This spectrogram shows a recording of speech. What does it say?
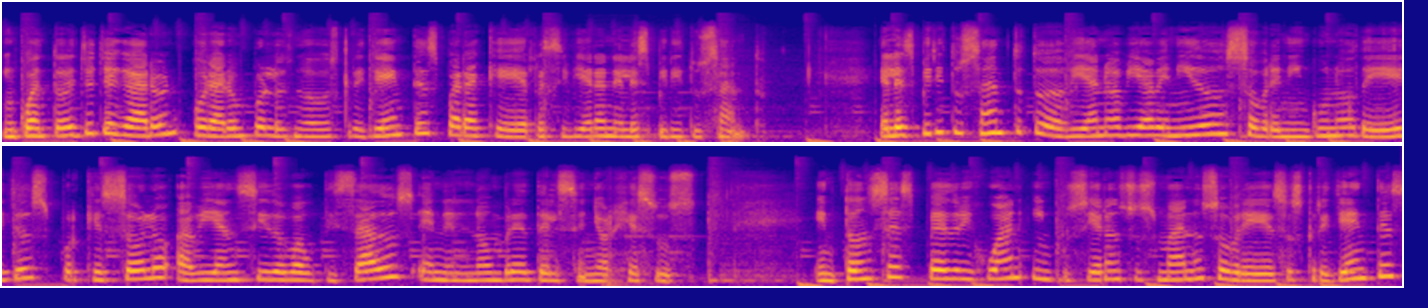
En cuanto ellos llegaron, oraron por los nuevos creyentes para que recibieran el Espíritu Santo. El Espíritu Santo todavía no había venido sobre ninguno de ellos porque solo habían sido bautizados en el nombre del Señor Jesús. Entonces Pedro y Juan impusieron sus manos sobre esos creyentes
